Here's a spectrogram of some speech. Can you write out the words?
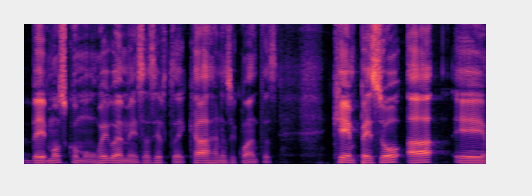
vemos como un juego de mesa, ¿cierto? De caja, no sé cuántas, que empezó a, eh,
